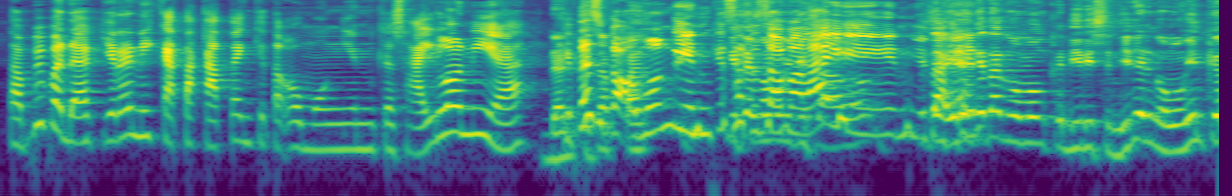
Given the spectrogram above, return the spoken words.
Tapi pada akhirnya nih kata-kata yang kita omongin ke Silo nih ya kita, suka pas- omongin ke kita satu sama ke lain gitu akhirnya kan. kita ngomong ke diri sendiri dan ngomongin ke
